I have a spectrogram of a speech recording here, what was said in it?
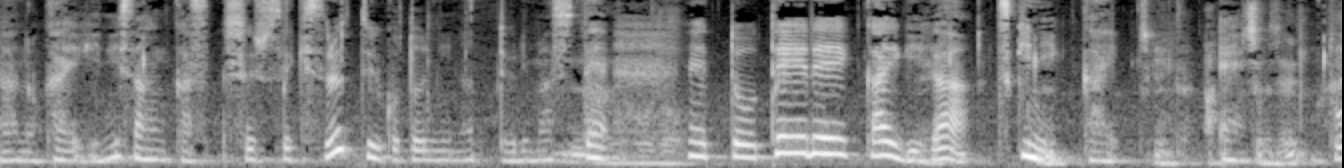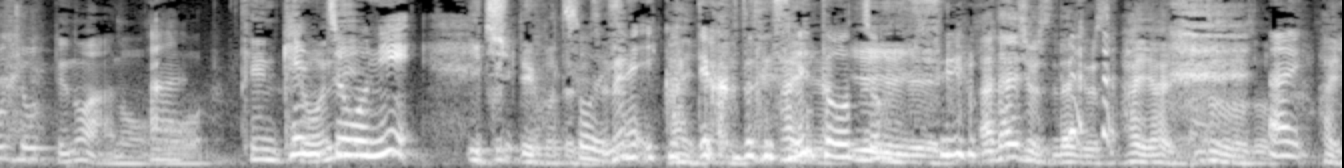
あの会議に参加す出席するっていうことになっておりましてえっと、定例会議が月に1回、次にあええ。すみませんね登庁っていうのは、あのあ県県庁に行くっていうことですね。そうですね。行くっていうことですね。はい。登庁。いやいあ大丈夫です。大丈夫です。はいはい。どうぞどうぞ。はい。はい。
